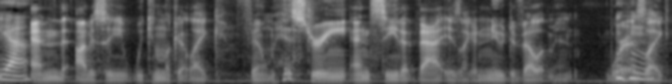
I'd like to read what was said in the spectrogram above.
Yeah. And obviously, we can look at like film history and see that that is like a new development, whereas Mm-hmm. like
